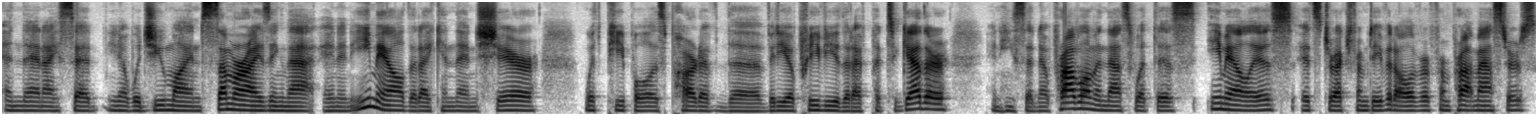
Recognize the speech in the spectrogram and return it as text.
And then I said, you know, would you mind summarizing that in an email that I can then share? With people as part of the video preview that I've put together. And he said, no problem. And that's what this email is. It's direct from David Oliver from Propmasters.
